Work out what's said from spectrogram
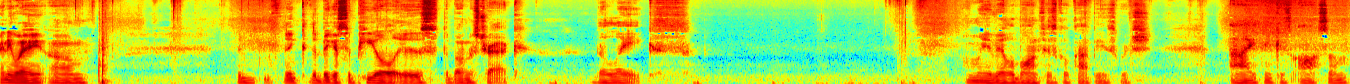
Anyway, um, I think the biggest appeal is the bonus track, The Lakes. Only available on physical copies, which I think is awesome.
